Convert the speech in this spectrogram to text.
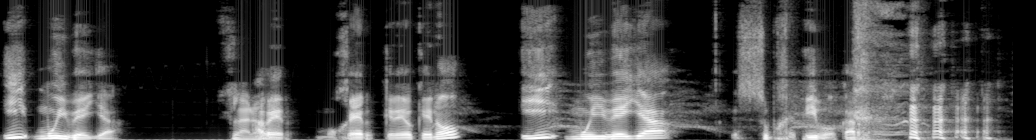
y muy bella. Claro. A ver, mujer creo que no. Y muy bella es subjetivo, Carlos.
